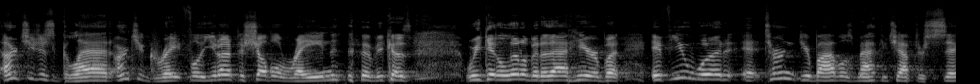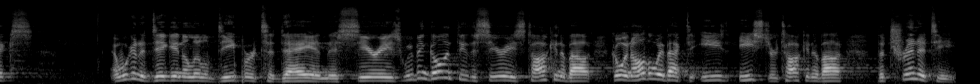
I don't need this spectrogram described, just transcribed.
aren't you just glad? Aren't you grateful you don't have to shovel rain? because we get a little bit of that here. But if you would, uh, turn your Bibles, Matthew chapter 6. And we're going to dig in a little deeper today in this series. We've been going through the series talking about, going all the way back to Easter, talking about the Trinity.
